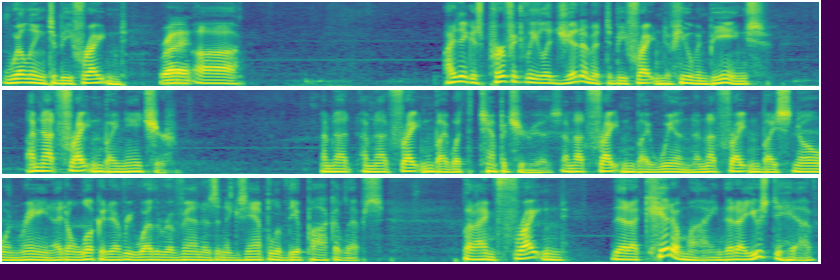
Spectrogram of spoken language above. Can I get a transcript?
willing to be frightened? Right. Uh, I think it's perfectly legitimate to be frightened of human beings. I'm not frightened by nature. I'm not, I'm not frightened by what the temperature is. I'm not frightened by wind. I'm not frightened by snow and rain. I don't look at every weather event as an example of the apocalypse. But I'm frightened that a kid of mine that I used to have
